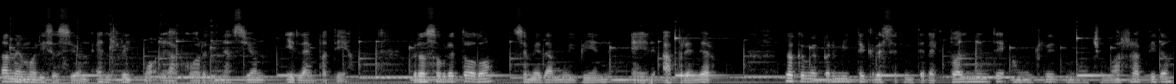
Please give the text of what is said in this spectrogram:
la memorización, el ritmo, la coordinación y la empatía. Pero sobre todo, se me da muy bien el aprender lo que me permite crecer intelectualmente a un ritmo mucho más rápido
